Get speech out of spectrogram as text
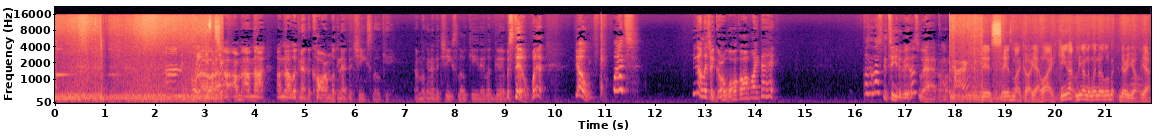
back. Um, wait, is this your. I, I'm not, I'm not. I'm not looking at the car. I'm looking at the cheeks, low key. I'm looking at the cheeks, low key. They look good, but still, what? A, yo, what? You gonna let your girl walk off like that? Let's, let's continue the video. Let's see what happened. Hold car? This is my car. Yeah, why? Can you not lean on the window a little bit? There you go. Yeah.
